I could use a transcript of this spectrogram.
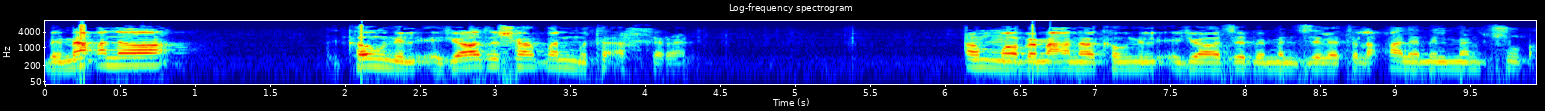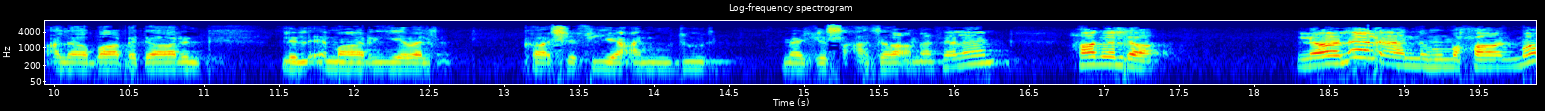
بمعنى كون الإجازة شرطا متأخرا. أما بمعنى كون الإجازة بمنزلة العلم المنصوب على باب دار للإمارية والكاشفية عن وجود مجلس عزاء مثلا هذا لا. لا لا لأنه محال ما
